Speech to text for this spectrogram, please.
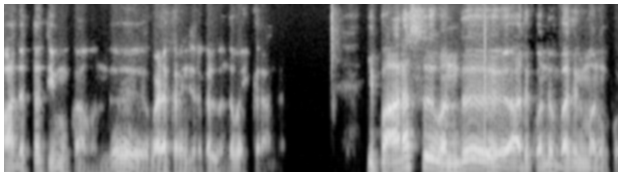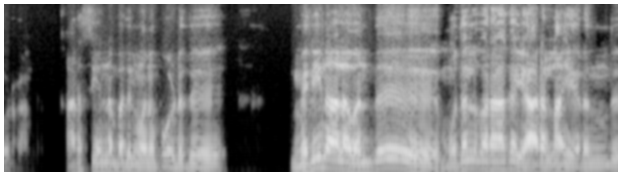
வாதத்தை திமுக வந்து வழக்கறிஞர்கள் வந்து வைக்கிறாங்க. இப்ப அரசு வந்து அதுக்கு வந்து பதில் மனு போடுறாங்க. அரசு என்ன பதில் மனு போடுது? மெரினால வந்து முதல்வராக யாரெல்லாம் இறந்து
